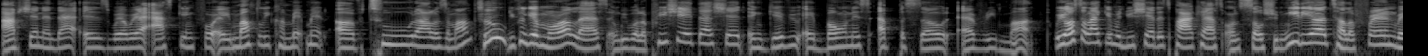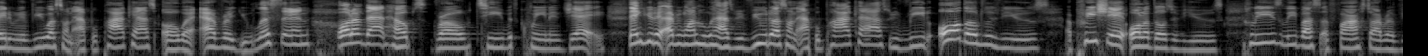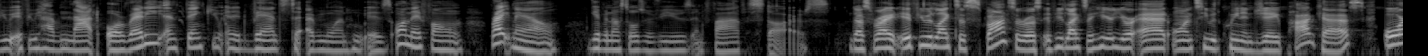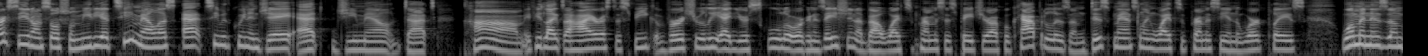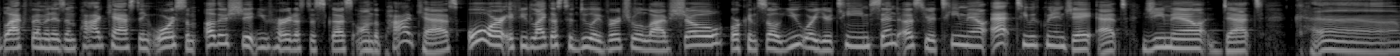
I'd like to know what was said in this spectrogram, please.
option, and that is where we are asking for a monthly commitment of $2 a month. Two. You can give more or less, and we will appreciate that shit and give you a bonus episode every month. We also like it when you share this podcast on social media, tell a friend, rate and review us on Apple Podcasts or wherever you listen. All of that helps grow Tea with Queen and Jay. Thank you to everyone who has reviewed us on Apple Podcasts. We read all those reviews, appreciate all of those reviews. Please leave us a five star review if you have not already. And thank you in advance to everyone who is on their phone right now giving us those reviews and five stars. That's right. If you would like to sponsor us, if you'd like to hear your ad on Tea with Queen and Jay podcast or see it on social media, email us at tea with queen and Jay at gmail.com. If you'd like to hire us to speak virtually at your school or organization about white supremacist patriarchal capitalism, dismantling white supremacy in the workplace, womanism, black feminism, podcasting, or some other shit you've heard us discuss on the podcast, or if you'd like us to do a virtual live show or consult you or your team, send us your email at tea with queen and Jay at gmail.com.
